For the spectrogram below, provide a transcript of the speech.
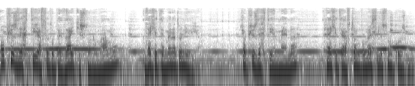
«Όποιος δεχτεί αυτό το παιδάκι στο όνομά μου, δέχεται εμένα τον ίδιο. Και όποιος δεχτεί εμένα, δέχεται αυτόν που με έστειλε στον κόσμο.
